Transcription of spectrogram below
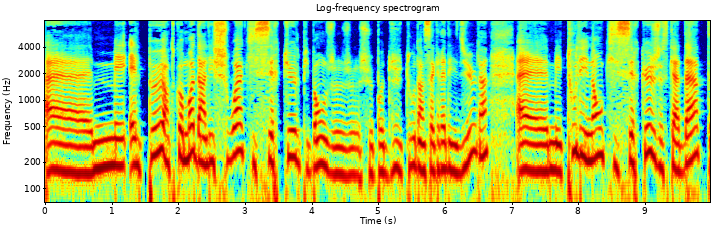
euh, mais elle peut, en tout cas moi, dans les choix qui circulent, puis bon, je je, je suis pas du tout dans le secret des dieux là, mais tous les noms qui circulent jusqu'à date,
